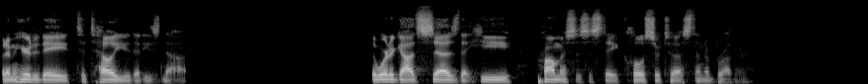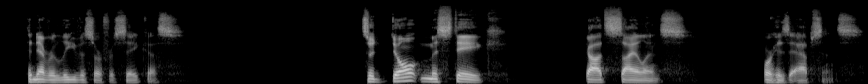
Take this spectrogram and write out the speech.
But I'm here today to tell you that He's not. The Word of God says that He promises to stay closer to us than a brother, to never leave us or forsake us. So don't mistake God's silence for His absence,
